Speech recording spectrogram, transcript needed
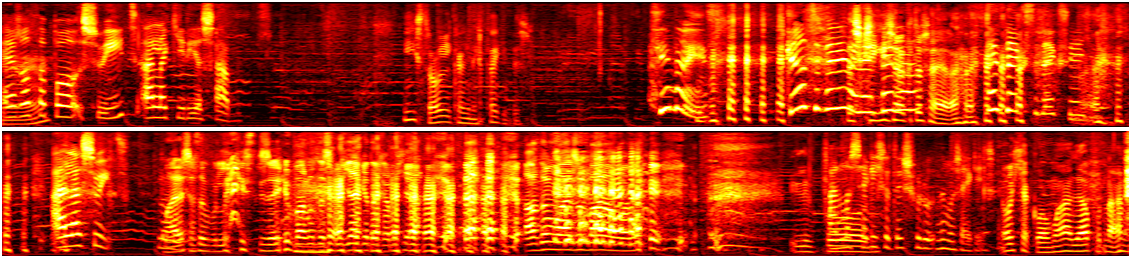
Εγώ θα πω switch, αλλά κυρίως sub. Ή στρώγει καληνυχτάκιδες. Τι εννοείς; Κάτσε, Θα σου περίμενε. εξηγήσω θέλω- εκτός αέρα. Εντάξει, εντάξει, έγινε. Αλλά switch. Μου αρέσει αυτό που λέει στη ζωή υπάρχουν τα σφυγιά και τα χαρτιά. αυτό μου άρεσε πάρα πολύ. Λοιπόν, Αν μας έκλεισε το Ισουρού, δεν μας έκλεισε. Όχι ακόμα, αλλά που να είναι.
